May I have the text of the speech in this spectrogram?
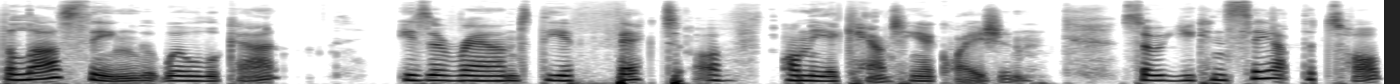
The last thing that we'll look at is around the effect of on the accounting equation. So you can see up the top,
